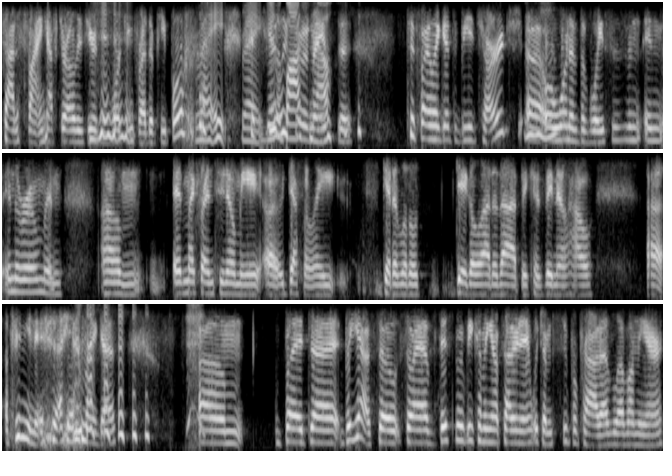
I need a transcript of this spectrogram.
satisfying after all these years of working for other people. right, right. You're really the boss sort of now. Nice to, to finally get to be in charge uh, Mm-hmm. or one of the voices in, in, in the room. And, um, and my friends who know me uh, definitely get a little giggle out of that because they know how uh, opinionated I am, I guess. um, but uh, but yeah, so so I have this movie coming out Saturday night, which I'm super proud of, Love on the Air,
